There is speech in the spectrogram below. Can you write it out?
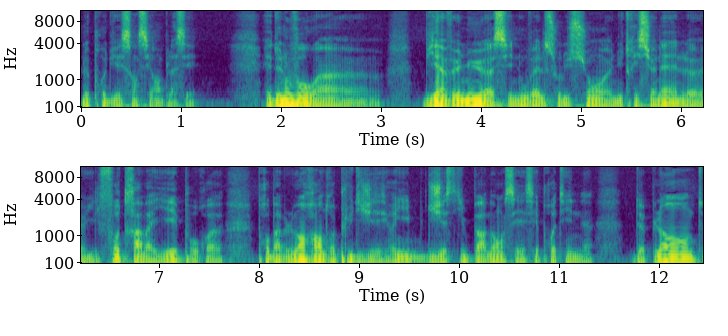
le produit est censé remplacer. Et de nouveau, hein, bienvenue à ces nouvelles solutions euh, nutritionnelles. Euh, il faut travailler pour euh, probablement rendre plus digestibles ces, protéines de plantes,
